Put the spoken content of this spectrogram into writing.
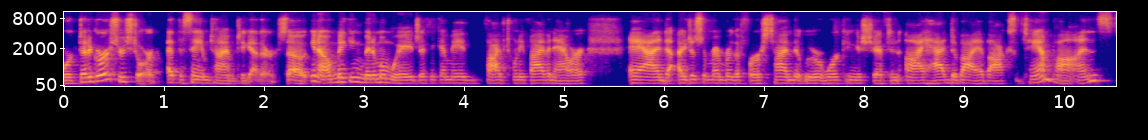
worked at a grocery store at the same time together. So, you know, making minimum wage, I think I made 525 an hour. And I just remember the first time that we were working a shift and I had to buy a box of tampons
